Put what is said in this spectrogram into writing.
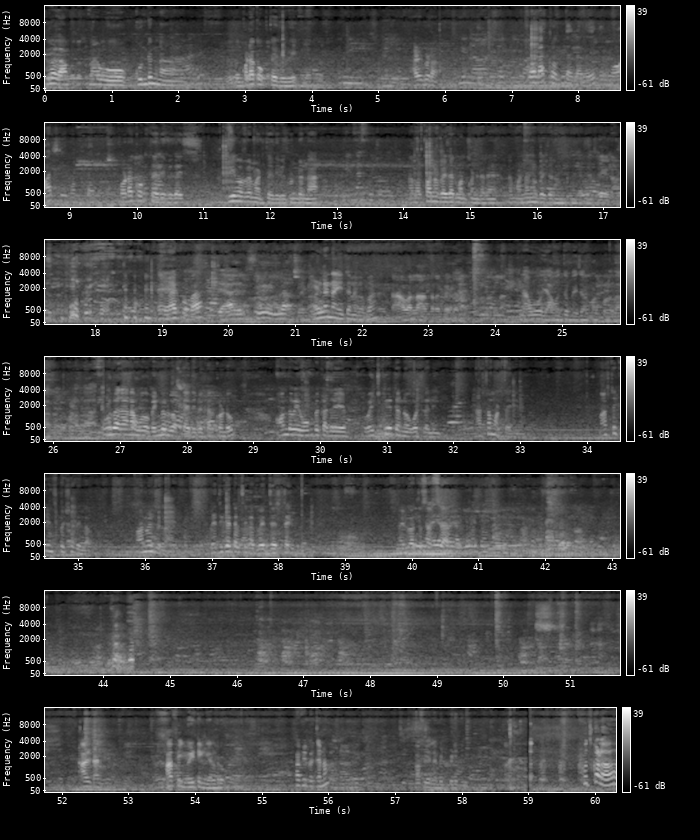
ಇವಾಗ ನಾವು ಗುಂಡನ್ನ ಕೊಡಕ್ಕೆ ಹೋಗ್ತಾ ಇದ್ದೀವಿ ಅಳ್ಬೇಡ. ಕೊಡಕ್ಕೆ ಹೋಗ್ತಾ ಇಲ್ಲ ವಾಶ್ಗೆ ಹೋಗ್ತಾ ಇಲ್ಲ ಕೊಡಕ್ಕೆ ಹೋಗ್ತಾ ಇದ್ದೀವಿ ಗೈಸ್ ಜೀವವೇ ಅವೇ ಮಾಡ್ತಾ ಇದೀವಿ ಗುಂಡನ್ನ. ನಮ್ಮ ಅಪ್ಪನೂ ಬೇಜಾರು ಮಾಡ್ಕೊಂಡಿದ್ದಾರೆ ನಮ್ಮ ಅಣ್ಣನೂ ಬೇಜಾರು ಮಾಡ್ಕೊಂಡಿದ್ದಾರೆ. ಏ, ಯಾಕೆ ಪಾಪ? ಇಲ್ಲ ಒಳ್ಳೆನ ಐತಾನೆ ಬಾಬಾ ನಾವಲ್ಲ ಆ ಥರ ಬೇಜಾರು ನಾವು ಯಾವತ್ತೂ ಬೇಜಾರು ಮಾಡ್ಕೊಳ್ಳೋಲ್ಲ ಇವಾಗ ನಾವು ಬೆಂಗಳೂರಿಗೆ ಹೋಗ್ತಾ ಇದ್ದೀವಿ ಕರ್ಕೊಂಡು. ಆನ್ ದ ವೇ ಹೋಗ್ಬೇಕಾದ್ರೆ ವೆಜ್ ಗೇಟ್ ಅನ್ನೋ ಹೋಟ್ಲಲ್ಲಿ ನಾಷ್ಟ ಮಾಡ್ತಾ ಇದ್ದೀವಿ ನಾಷ್ಟಕ್ಕೆ ಏನು ಸ್ಪೆಷಲ್ ಇಲ್ಲ. ನಾನ್ ವೆಜ್ ಇಲ್ಲ. ವೆಜ್ ಗೇಟಲ್ಲಿ ಸಿಗೋದು ವೆಜ್ ಅಷ್ಟೇ. ಇವತ್ತು ಸಸ್ಯ. ಆಲ್ ಡನ್ ಕಾಫಿಗೆ ವೇಟಿಂಗ್ ಎಲ್ಲರೂ ಕಾಫಿ ಬೇಕನಾ ಕಾಫಿ ಎಲ್ಲ ಬಿಟ್ಬಿಟ್ಟಿದ್ದೀವಿ ಕುತ್ಕೊಳ್ಳೋ.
